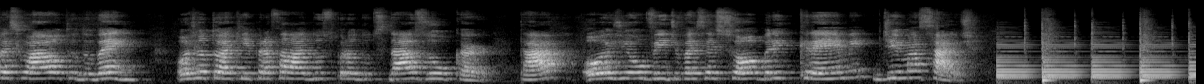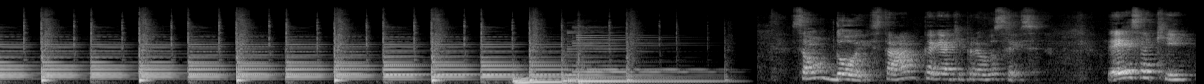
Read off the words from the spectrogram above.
pessoal, tudo bem? Hoje eu tô aqui para falar dos produtos da Azúcar, tá? Hoje o vídeo vai ser sobre creme de massagem. São dois, tá? Pegar aqui pra vocês. Esse aqui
